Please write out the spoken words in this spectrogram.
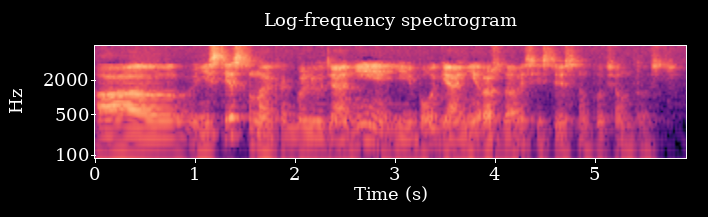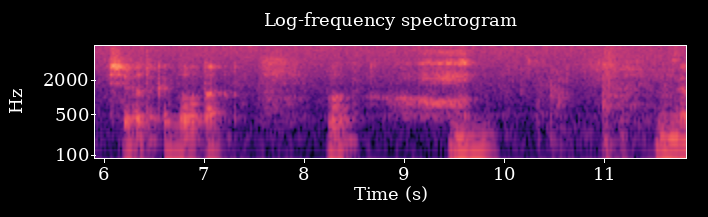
А естественные как бы люди, они и боги, они рождались естественным путем. То есть все это как бы вот так вот. Вот. Да.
